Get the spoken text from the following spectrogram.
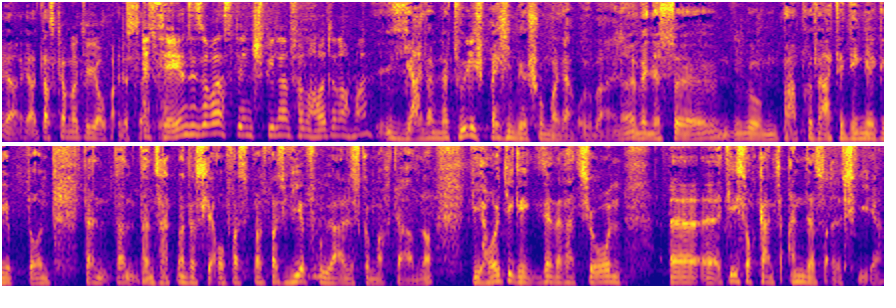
ja ja das kann natürlich auch alles dazu Erzählen Sie sowas den Spielern von heute nochmal? Ja, dann natürlich sprechen wir schon mal darüber. Ne? Wenn es äh, so ein paar private Dinge gibt und dann, dann, dann sagt man das ja auch, was, was, was wir früher alles gemacht haben. Ne? Die heutige Generation, äh, die ist auch ganz anders als wir.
